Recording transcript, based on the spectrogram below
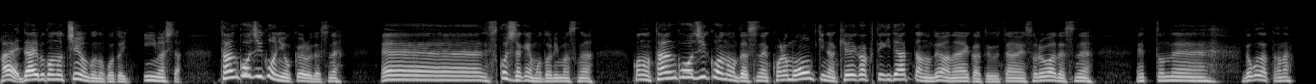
はい、だいぶこの中国のこと言いました。炭鉱事故におけるですね、えー、少しだけ戻りますが、この炭鉱事故のですね、これも大きな計画的であったのではないかという疑い、それはですね、えっとね、どこだったかな？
